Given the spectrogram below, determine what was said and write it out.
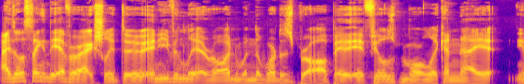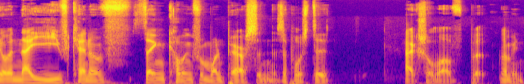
I, I don't think they ever actually do. And even later on, when the word is brought up, it, it feels more like a naive, you know, a naive kind of thing coming from one person as opposed to actual love. But I mean,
